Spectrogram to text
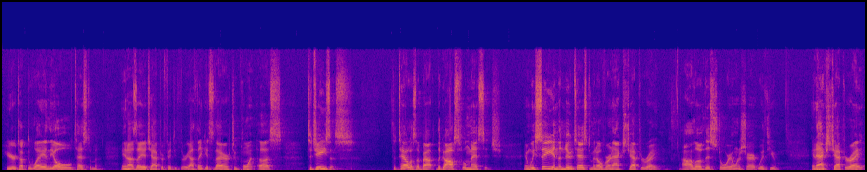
here, tucked away in the Old Testament in Isaiah chapter 53. I think it's there to point us to Jesus, to tell us about the gospel message. And we see in the New Testament over in Acts chapter 8. I love this story. I want to share it with you. In Acts chapter 8,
